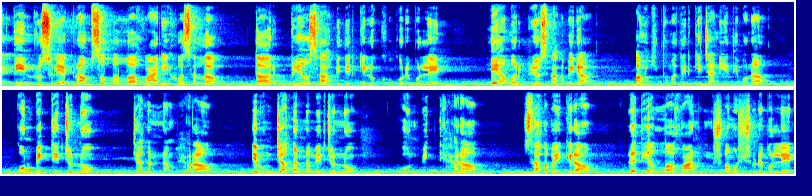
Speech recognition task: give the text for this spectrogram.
একদিন রসুল আকরাম সাল্লাহ আলী ওয়াসাল্লাম তার প্রিয় সাহাবিদেরকে লক্ষ্য করে বললেন, হে আমার প্রিয় সাহাবিরা, আমি কি তোমাদেরকে জানিয়ে দেব না কোন ব্যক্তির জন্য জাহান্নাম হারাম এবং জাহান্নামের জন্য কোন ব্যক্তি হারাম? সাহাবাই কিরাম রেদি আল্লাহ আনহুম সমস্বরে বললেন,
